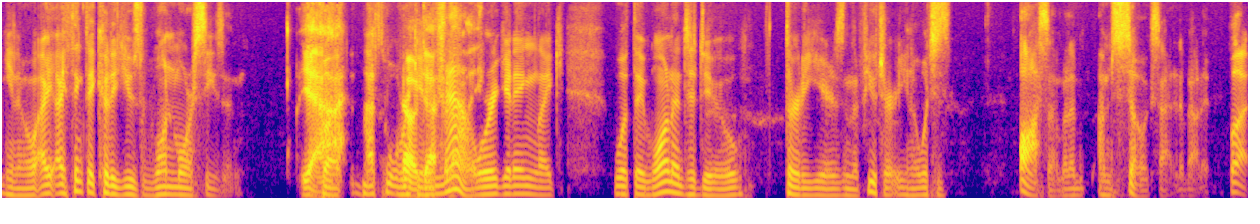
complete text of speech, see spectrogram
you know I I think they could have used one more season, Yeah, but that's what we're No, getting definitely. now. We're getting like what they wanted to do 30 years in the future, you know, which is awesome, and I'm I'm so excited about it. But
